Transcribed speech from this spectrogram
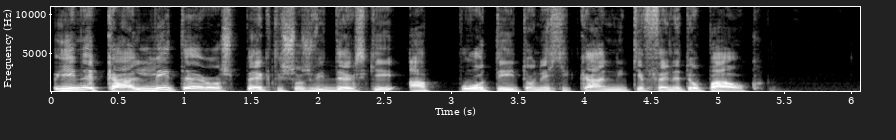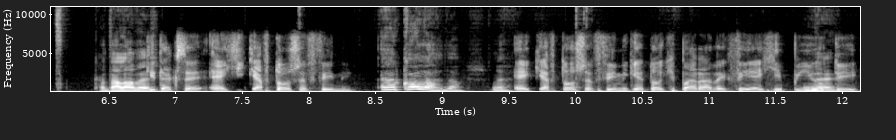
Είναι καλύτερος παίκτης ο Σβιντέρσκι από ότι τον έχει κάνει και φαίνεται ο Πάοκ. Κατάλαβε. Κοίταξε, έχει και αυτός ευθύνη. Ε, καλά, εντάξει. Ναι. Έχει και αυτός ευθύνη και το έχει παραδεχθεί. Έχει πει ναι. ότι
